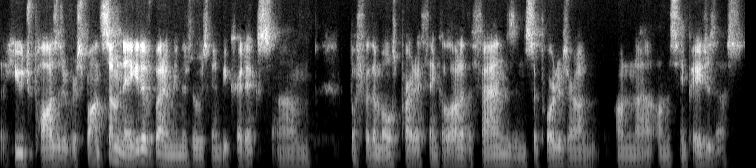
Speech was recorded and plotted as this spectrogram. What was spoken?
a huge positive response. Some negative but i mean there's always going to be critics. Um, but for the most part i think a lot of the fans and supporters are on on uh, on the same page as us.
